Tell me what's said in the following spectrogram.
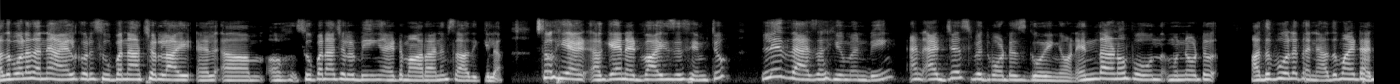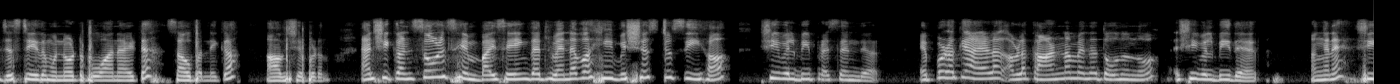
അതുപോലെ തന്നെ അയാൾക്ക് ഒരു സൂപ്പർ നാച്ചുറൽ ആയി സൂപ്പർ നാച്ചുറൽ ബീങ് ആയിട്ട് മാറാനും സാധിക്കില്ല. So he again advises him to live as a human being and adjust with what is going on എന്താണോ പോകുന്ന മുന്നോട്ട് അതുപോലെ തന്നെ അതുമായിട്ട് അഡ്ജസ്റ്റ് ചെയ്ത് മുന്നോട്ട് പോകാനായിട്ട് സൗപർണിക ആവശ്യപ്പെടുന്നു. And she consoles him by saying that whenever he wishes to see her she will be present there എപ്പോഴൊക്കെ അയാൾ അവളെ കാണണം എന്ന് തോന്നുന്നു ഷീ വിൽ ബി ദർ അങ്ങനെ ഷീ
